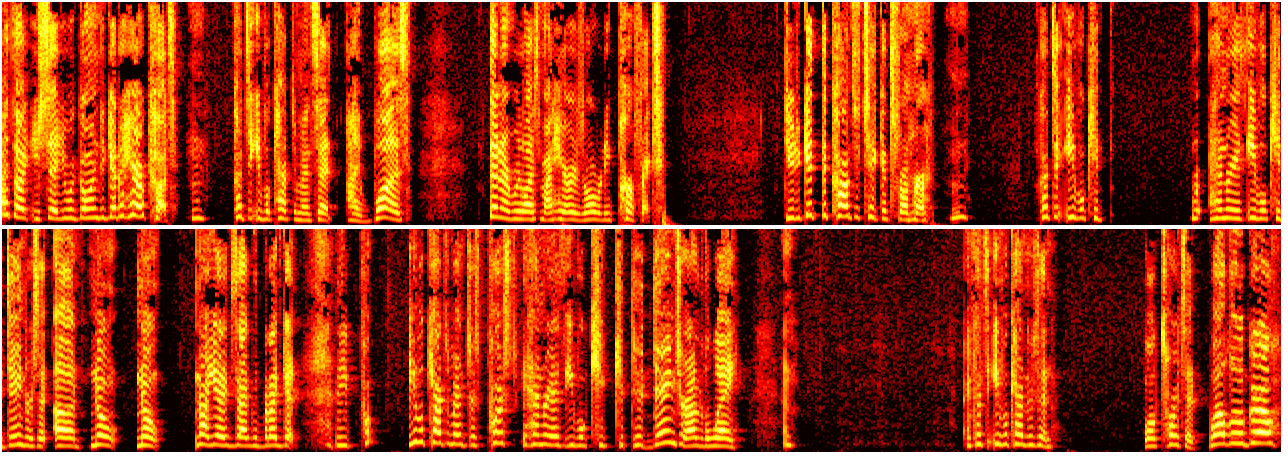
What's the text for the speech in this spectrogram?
I thought you said you were going to get a haircut. Cut to Evil Captain Man said, I was. Then I realized my hair is already perfect. Did you get the concert tickets from her? Hmm? Cut to evil kid. Henry's evil kid danger said, uh, no, no, not yet exactly, but I get. And he. Evil Captain Man just pushed Henry as evil kid, kid danger out of the way. And, and cut to evil Captain said, well, towards said, well, little girl,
